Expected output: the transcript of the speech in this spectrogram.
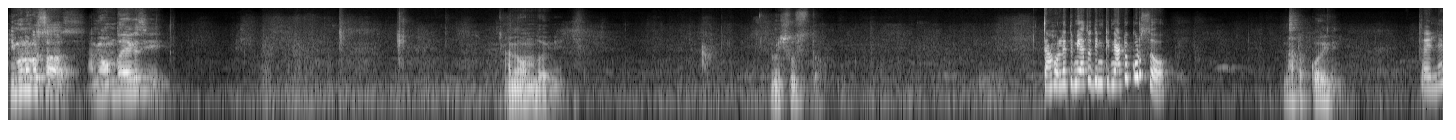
কি মনে করছস? আমি অন্ধ হয়ে গেছি? আমি অন্ধ হইনি আমি সুস্থ। তাহলে তুমি এতদিন কি নাটক করছ? নাটক করিনি। তাইলে?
